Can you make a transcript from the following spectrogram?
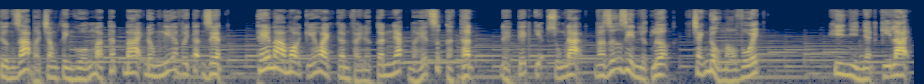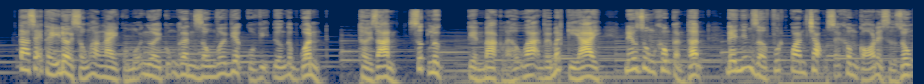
Tướng giáp ở trong tình huống mà thất bại đồng nghĩa với tận diệt, thế mà mọi kế hoạch cần phải được cân nhắc và hết sức cẩn thận để tiết kiệm súng đạn và giữ gìn lực lượng, tránh đổ máu vô ích. Khi nhìn nhận kỹ lại, ta sẽ thấy đời sống hàng ngày của mỗi người cũng gần giống với việc của vị tướng cầm quân. Thời gian, sức lực, tiền bạc là hậu hạn với bất kỳ ai, nếu dùng không cẩn thận, đến những giờ phút quan trọng sẽ không có để sử dụng.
